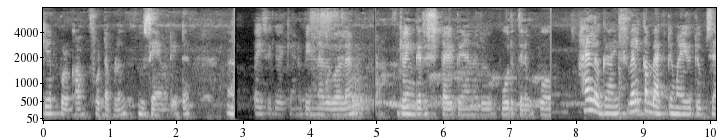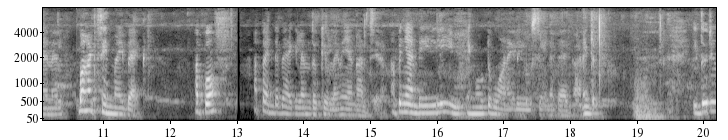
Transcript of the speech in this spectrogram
എനിക്ക് എപ്പോഴും കംഫർട്ടബിൾ യൂസ് ചെയ്യാൻ വേണ്ടിയിട്ട്. പൈസയ്ക്ക് വെക്കാനും. പിന്നെ അതുപോലെ എനിക്ക് ഭയങ്കര ഇഷ്ടമായിട്ട് ഞാനൊരു പൂരത്തിന് പോകും. Hello guys welcome back to my YouTube channel what's in my bag അപ്പോൾ അപ്പോൾ എന്റെ ബാഗിൽ എന്തൊക്കെയുള്ളതെന്ന് ഞാൻ കാണിച്ചു തരാം. അപ്പോൾ ഞാൻ ഡെയിലി എങ്ങോട്ട് പോകുകയാണെങ്കിലും യൂസ് ചെയ്യുന്ന ബാഗാണ് ഇത്. ഇതൊരു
